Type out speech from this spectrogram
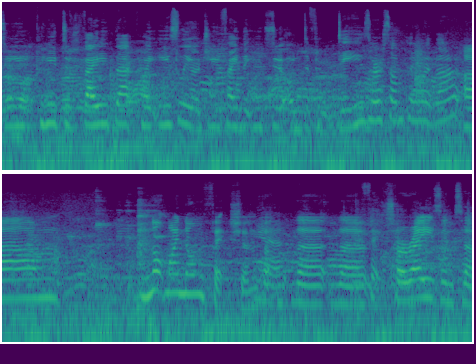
Do you, can you divide that quite easily, or do you find that you do it on different days or something like that? Um, not my non-fiction, Yeah. but the the Fiction. forays into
